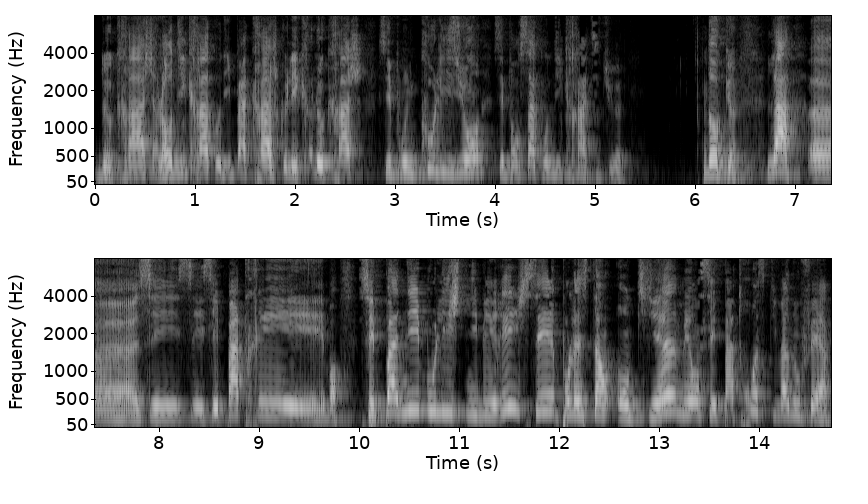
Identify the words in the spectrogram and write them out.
de crash. Alors on dit crack, on dit pas crash, que le crash, c'est pour une collision, c'est pour ça qu'on dit crack si tu veux. Donc là, euh, c'est pas très bon, c'est pas ni bullish ni bearish, c'est pour l'instant on tient, mais on sait pas trop ce qu'il va nous faire.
